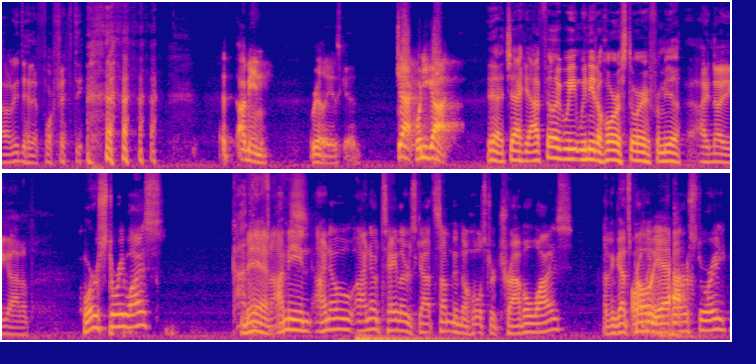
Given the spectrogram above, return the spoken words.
I don't need to hit it 450. It- I mean, really is good. Jack, what do you got? Yeah, Jackie, I feel like we, we need a horror story from you. I know you got him. Horror story wise, God, man. I mean, I know, I know Taylor's got something in the holster travel wise. I think that's Oh, probably yeah. a horror story.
